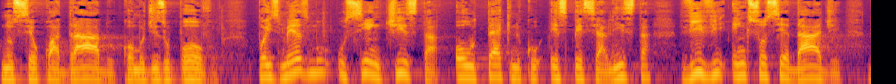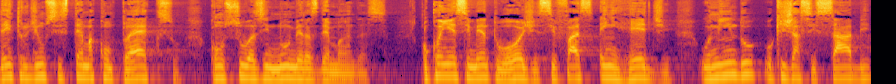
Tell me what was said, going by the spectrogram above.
no seu quadrado, como diz o povo, pois mesmo o cientista ou o técnico especialista vive em sociedade, dentro de um sistema complexo, com suas inúmeras demandas. O conhecimento hoje se faz em rede, unindo o que já se sabe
